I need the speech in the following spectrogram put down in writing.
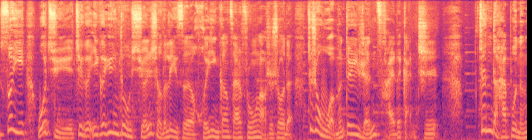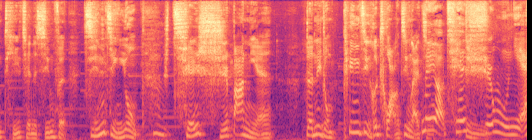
所以我举这个一个运动选手的例子，回应刚才芙蓉老师说的，就是我们对于人才的感知，真的还不能提前的兴奋，仅仅用前十八年。的那种拼劲和闯劲来，没有前十五年。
